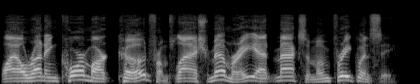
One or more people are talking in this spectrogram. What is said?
while running CoreMark code from flash memory at maximum frequency.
